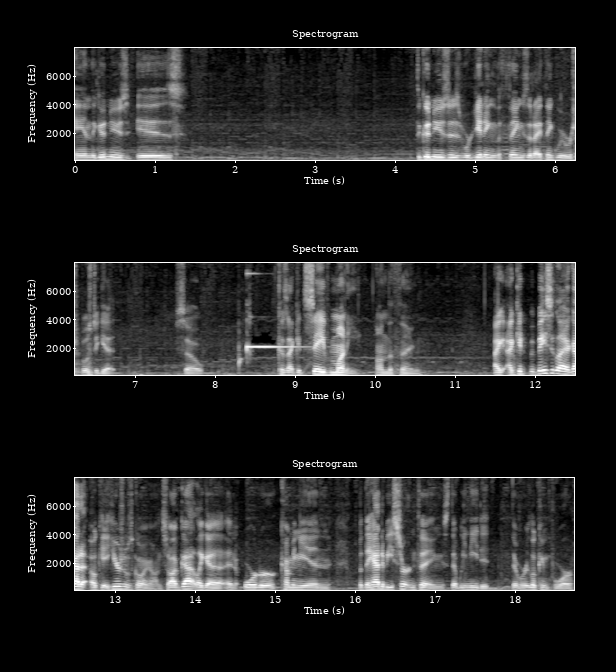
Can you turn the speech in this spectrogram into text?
and the good news is the good news is we're getting the things that I think we were supposed to get. So, because I could save money on the thing. I, I could basically I got. Okay, here's what's going on. So I've got like a an order coming in, but they had to be certain things that we needed that we are looking for,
